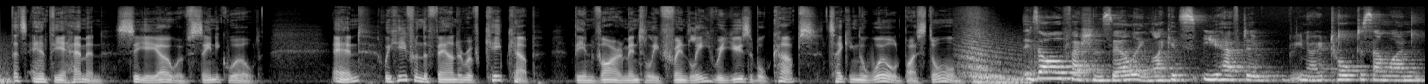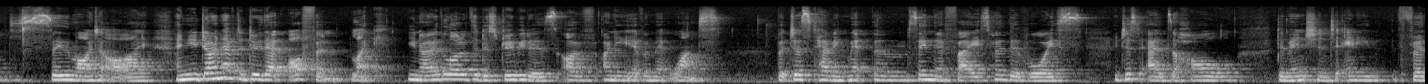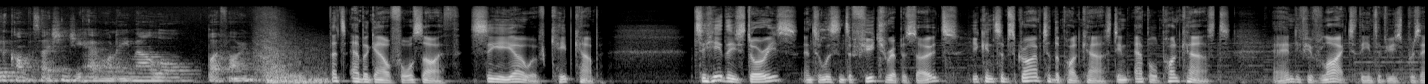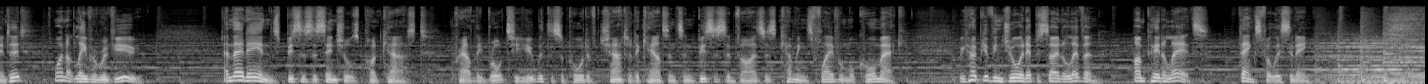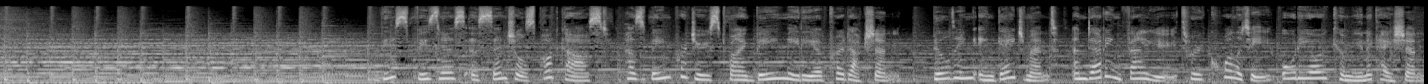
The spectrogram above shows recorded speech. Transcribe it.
That's Anthea Hammond, CEO of Scenic World. And we hear from the founder of Keep Cup, the environmentally friendly, reusable cups taking the world by storm. It's old fashioned selling. Like it's you have to, you know, talk to someone, see them eye to eye, and you don't have to do that often. Like, you know, a lot of the distributors I've only ever met once but just having met them, seen their face, heard their voice, it just adds a whole dimension to any further conversations you have on email or by phone. That's Abigail Forsyth, CEO of Keep Cup. To hear these stories and to listen to future episodes, you can subscribe to the podcast in Apple Podcasts. And if you've liked the interviews presented, why not leave a review? And that ends Business Essentials podcast, proudly brought to you with the support of chartered accountants and business advisors Cummings Flavel McCormack. We hope you've enjoyed episode 11. I'm Peter Letts. Thanks for listening. This Business Essentials podcast has been produced by B Media Production, building engagement and adding value through quality audio communication.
